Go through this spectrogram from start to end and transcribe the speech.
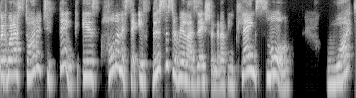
But what I started to think is hold on a sec. If this is a realization that I've been playing small, what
